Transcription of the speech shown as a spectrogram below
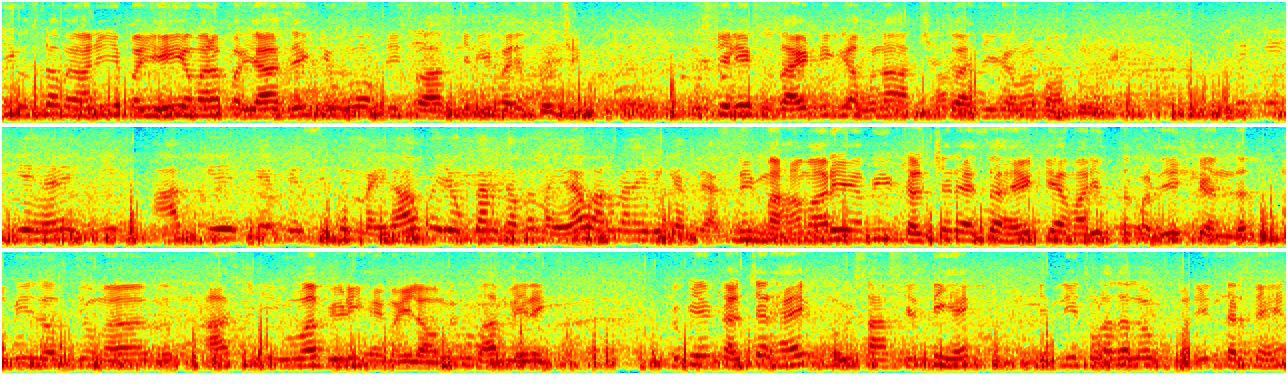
जी उसका बनाने के पर यही हमारा प्रयास है कि वो अपनी स्वास्थ्य के लिए पहले सोचें। उसके लिए सोसाइटी का होना अच्छी सोसाइटी का होना बहुत ज़रूरी है। ये है कि आपके चैंपियनशिप में महिलाओं का योगदान कम है, महिलाओं आगे बढ़ाने के लिए क्या प्रयास नहीं, हमारे अभी कल्चर ऐसा है कि हमारे उत्तर प्रदेश के अंदर अभी लोग जो आज की युवा पीढ़ी है महिलाओं में, वो भाग ले रही है। क्योंकि ये कल्चर है, वो संस्कृति है, इसलिए थोड़ा सा लोग परहेज करते हैं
